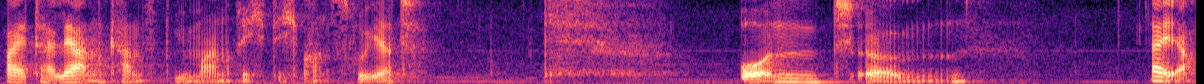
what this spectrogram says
weiter lernen kannst, wie man richtig konstruiert. Und, ähm, naja,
